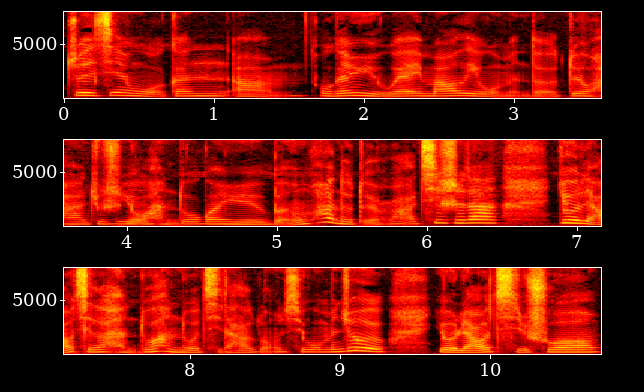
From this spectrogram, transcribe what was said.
最近我跟啊，我跟雨薇、Molly 我们的对话，就是有很多关于文化的对话。其实，但又聊起了很多很多其他的东西。我们就有聊起说，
